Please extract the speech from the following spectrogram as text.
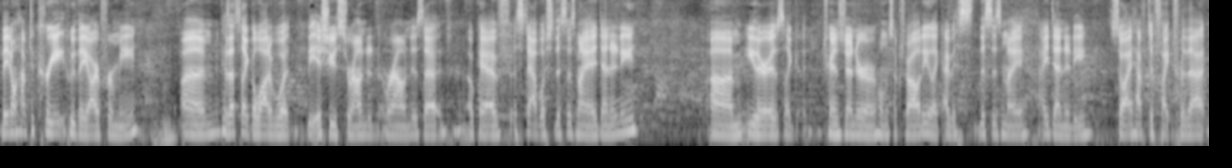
They don't have to create who they are for me, um, because that's like a lot of what the issues surrounded around is that okay, I've established this as my identity, um, either as like transgender or homosexuality. Like I've this is my identity, so I have to fight for that,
